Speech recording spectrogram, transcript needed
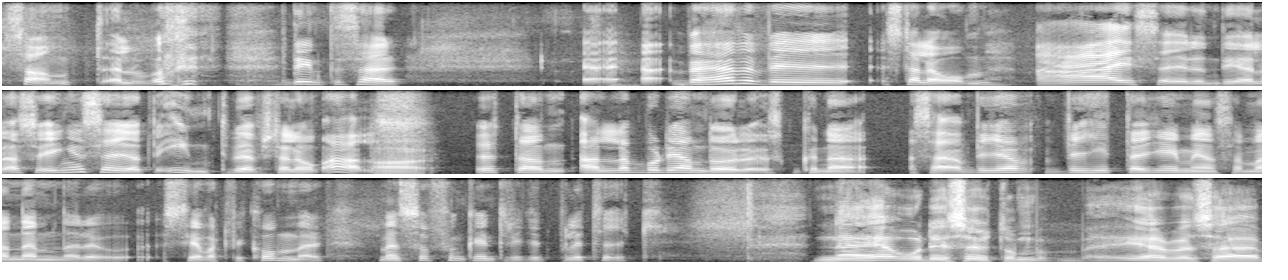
sant. Eller det är inte så här. eh, Behöver vi ställa om? Nej, säger en del. Alltså ingen säger att vi inte behöver ställa om alls. Nej. Utan alla borde ändå kunna, så här, vi, har, vi hittar gemensamma nämnare och ser vart vi kommer. Men så funkar inte riktigt politik. Nej, och dessutom är det väl så här,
